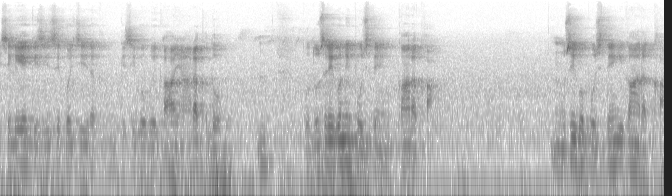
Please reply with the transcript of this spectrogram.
इसीलिए किसी से कोई चीज़ रख, किसी को कोई कहा, यहाँ रख दो। तो दूसरे को नहीं पूछते हैं, कहाँ रखा? उसी को पूछते हैं कि, कहाँ रखा?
